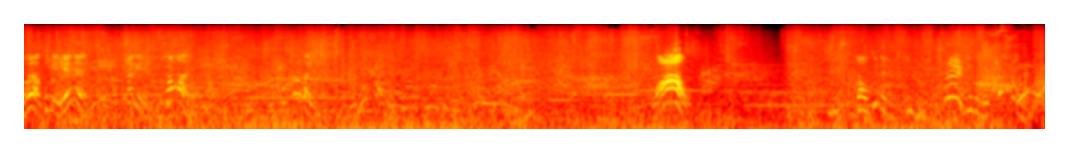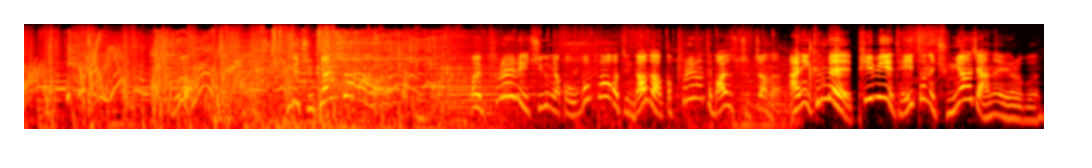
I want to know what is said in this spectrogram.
뭐야 근데 얘는 갑자기 이상한 효과가 있어. 와우! 나 근데 이 프렐 이거 왜 켰어 뭐야? 이게 줄편사. 아니 프렐이 지금 약간 오버파워 같은 나도 아까 프렐한테 맞아서 졌잖아. 아니 근데 PB 데이터는 중요하지 않아요 여러분.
